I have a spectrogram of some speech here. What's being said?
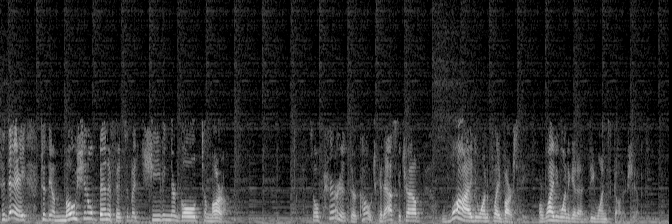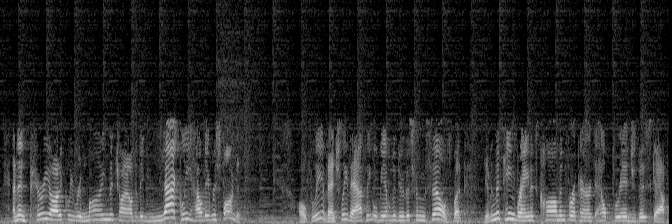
today to the emotional benefits of achieving their goal tomorrow. So a parent or coach could ask a child, why do you want to play varsity? Or why do you want to get a D1 scholarship? And then periodically remind the child of exactly how they responded. Hopefully, eventually, the athlete will be able to do this for themselves, but Given the teen brain, it's common for a parent to help bridge this gap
